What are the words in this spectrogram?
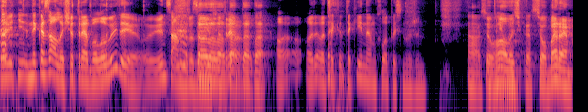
навіть не казали, що треба ловити, він сам зрозумів, що треба. Оце такий нам хлопець нужен. А, все, галочка, все, берем.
